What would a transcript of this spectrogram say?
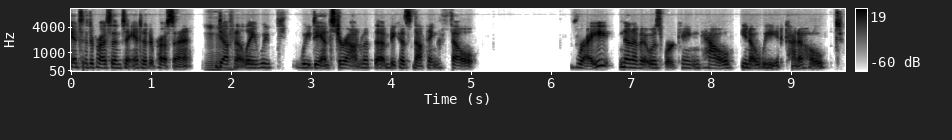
antidepressant to antidepressant. Mhm. Definitely we we danced around with them because nothing felt right. None of it was working how, you know, we'd kind of hoped.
